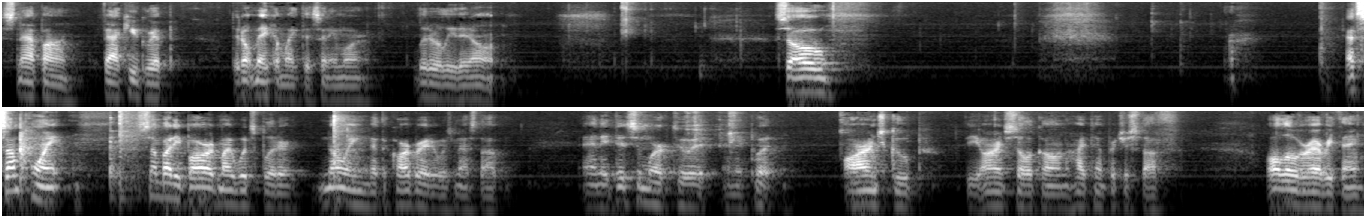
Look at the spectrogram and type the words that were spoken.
Snap on, vacuum grip. They don't make them like this anymore. Literally, they don't. So, at some point, somebody borrowed my wood splitter, knowing that the carburetor was messed up, and they did some work to it, and they put orange goop, the orange silicone, high temperature stuff, all over everything,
